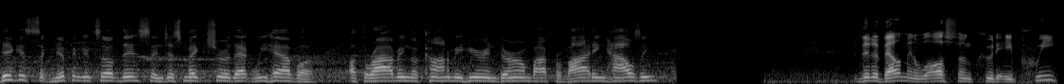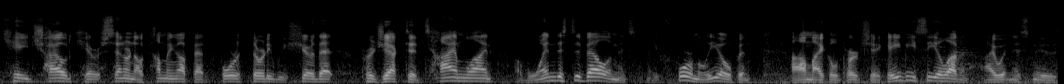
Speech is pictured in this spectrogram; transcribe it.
biggest significance of this, and just make sure that we have a, a thriving economy here in Durham by providing housing. The development will also include a pre-K child care center. Now coming up at 4.30, we share that projected timeline of when this development may formally open. I'm Michael Perchik, ABC 11 Eyewitness News.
